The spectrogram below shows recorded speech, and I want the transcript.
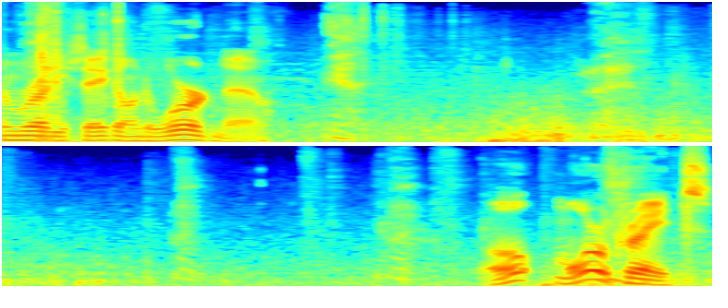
I'm ready to take on the world now. Oh, more crates.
